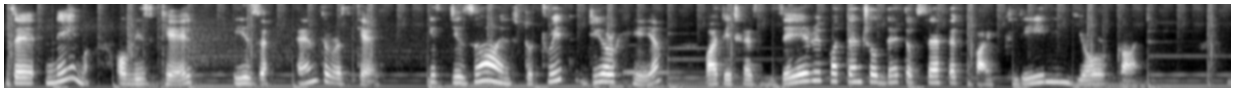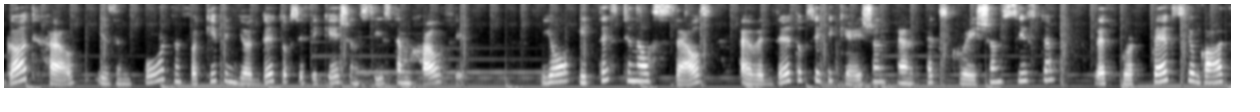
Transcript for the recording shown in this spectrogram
The name of this gel is Enterosgel. It's designed to treat deer hair, but it has very potential detox effect by cleaning your gut. Gut health is important for keeping your detoxification system healthy. Your intestinal cells have a detoxification and excretion system that protects your gut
